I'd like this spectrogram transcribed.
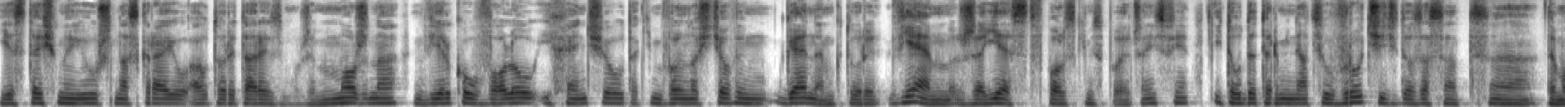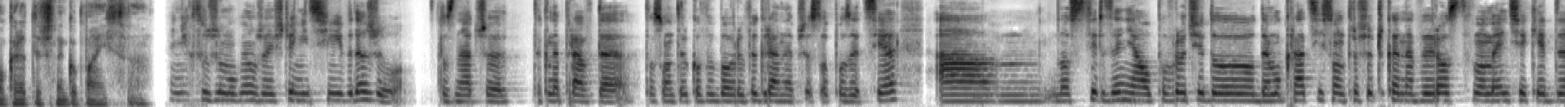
jesteśmy już na skraju autorytaryzmu, że można wielką wolą i chęcią, takim wolnościowym genem, który wiem, że jest w polskim społeczeństwie i tą determinacją wrócić do zasad e, demokratycznego państwa. Niektórzy mówią, że jeszcze nic się nie wydarzyło. To znaczy, tak naprawdę to są tylko wybory wygrane przez opozycję, a mm, no, stwierdzenia o powrocie do demokracji są troszeczkę na wyrost w momencie, kiedy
